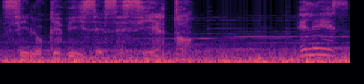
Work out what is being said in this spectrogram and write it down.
Si lo que dices es cierto. Él es...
